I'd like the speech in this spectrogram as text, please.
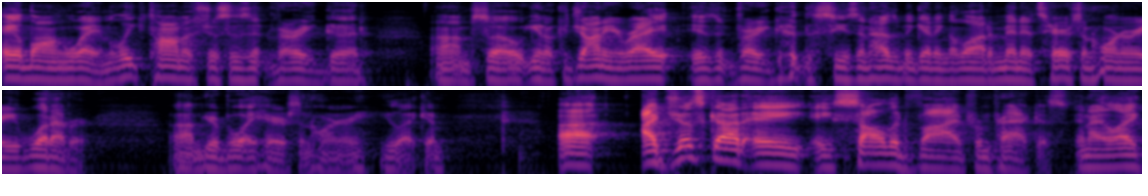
a long way. Malik Thomas just isn't very good. Um, so, you know, Kijani Wright isn't very good this season, hasn't been getting a lot of minutes. Harrison Hornery, whatever. Um, your boy Harrison Hornery, you like him. Uh, I just got a, a solid vibe from practice, and I like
